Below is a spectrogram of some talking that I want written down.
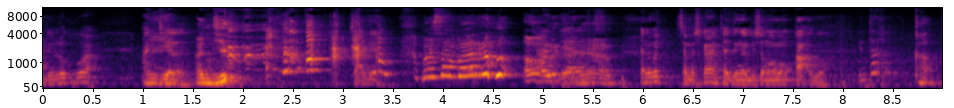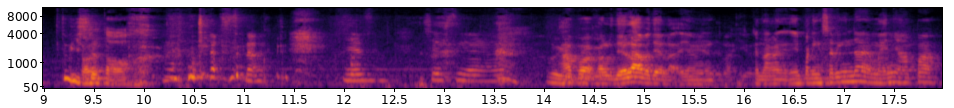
dulu gua anjil Anjir cadel Masa baru Oh lu Cadel. cadel kan gue sampai sekarang cadel nggak bisa ngomong kak gue itu Kak, itu bisa contoh Yes. Siap siap. Oh, gitu. apa kalau Dela apa Dela yang kenangan yang paling sering dah mainnya apa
